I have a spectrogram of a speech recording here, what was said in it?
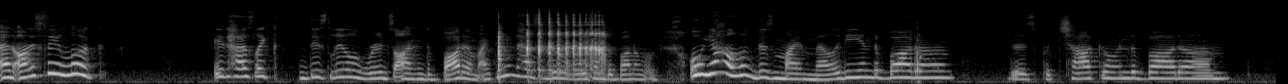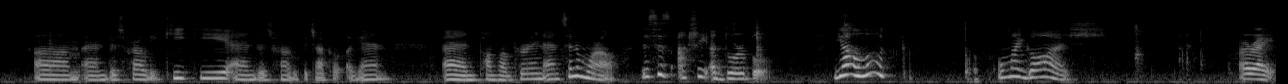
And honestly, look, it has like these little words on the bottom. I think it has little words on the bottom of. Oh yeah, look, there's my melody in the bottom. There's Pochacco in the bottom. Um, and there's probably Kiki, and there's probably Pochacco again, and Pom Pom Purin, and Cinnamoroll. This is actually adorable. Yeah, look. Oh my gosh. All right.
